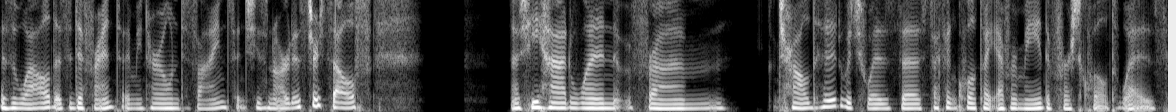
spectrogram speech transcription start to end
as well that's different. I mean, her own design since she's an artist herself. Now, she had one from childhood, which was the second quilt I ever made. The first quilt was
